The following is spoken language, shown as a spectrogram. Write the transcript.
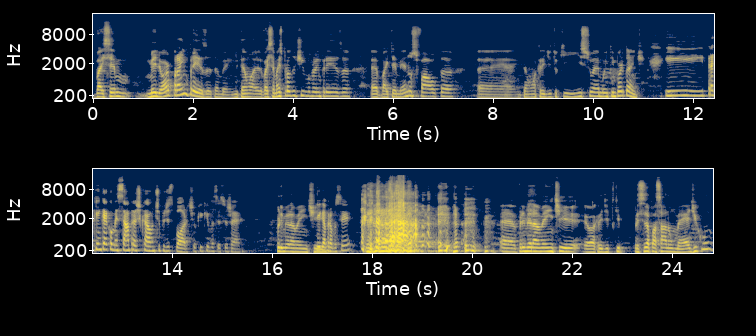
vai ser melhor para a empresa também. Então, ele vai ser mais produtivo para a empresa, é, vai ter menos falta. É, então, acredito que isso é muito importante. E para quem quer começar a praticar um tipo de esporte, o que, que você sugere? Primeiramente. Liga para você? é, primeiramente, eu acredito que precisa passar num médico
